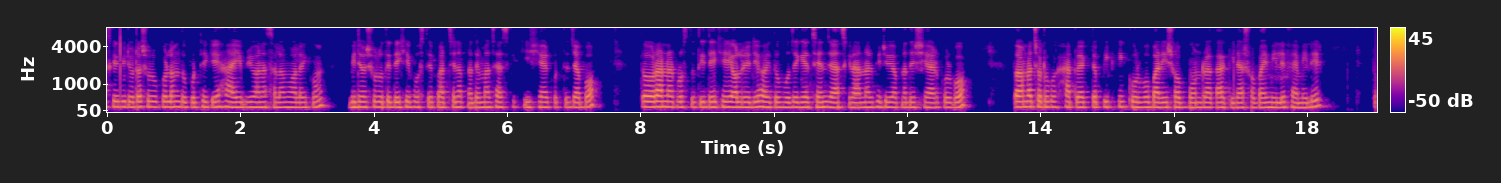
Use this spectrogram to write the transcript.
আজকের ভিডিওটা শুরু করলাম দুপুর থেকে। হাই এভরিওয়ান আসসালামু আলাইকুম। ভিডিও শুরুতে দেখে বুঝতে পারছেন আপনাদের মাঝে আজকে কি শেয়ার করতে যাব। তো রান্নার প্রস্তুতি দেখে অলরেডি হয়তো বুঝে গেছেন যে আজকে রান্নার ভিডিও আপনাদের শেয়ার করব। তো আমরা ছোটো ছোটোখাটো একটা পিকনিক করব, বাড়ির সব বোনরা, কাকিরা সবাই মিলে ফ্যামিলির তো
